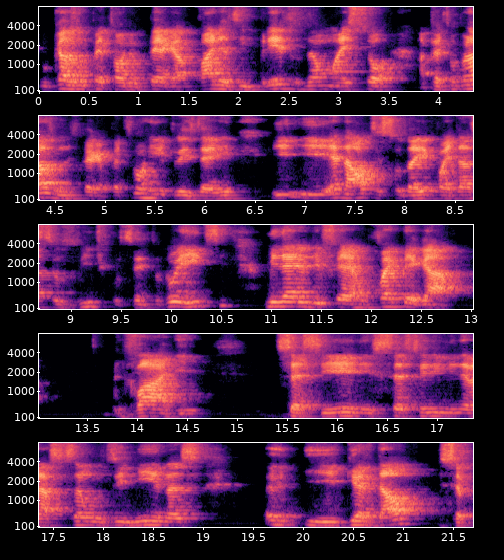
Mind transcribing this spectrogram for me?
No caso do petróleo, pega várias empresas, não mais só a Petrobras, mas pega a PetroRio, 3R e, e Enalta, isso daí vai dar seus 20% do índice. Minério de ferro vai pegar Vale, CSN, CSN Mineração, Minas eh, e Gerdau, isso, é,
